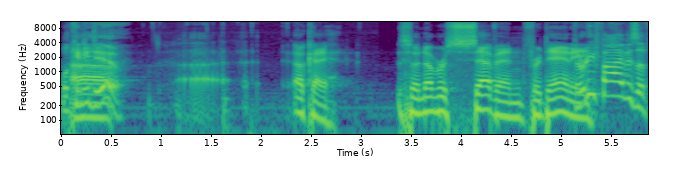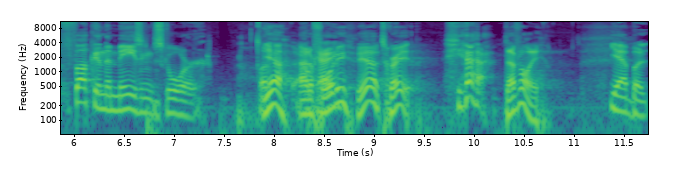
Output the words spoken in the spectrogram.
What can you do? Okay, so number seven for Danny. 35 is a fucking amazing score. Yeah, out of forty. Yeah, it's great. Yeah. Definitely. Yeah, but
